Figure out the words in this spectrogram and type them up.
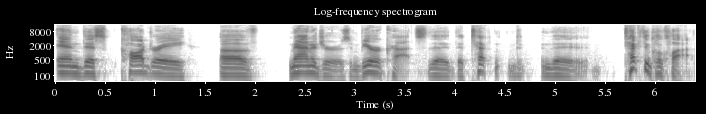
and this cadre of managers and bureaucrats, the the tech the technical class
